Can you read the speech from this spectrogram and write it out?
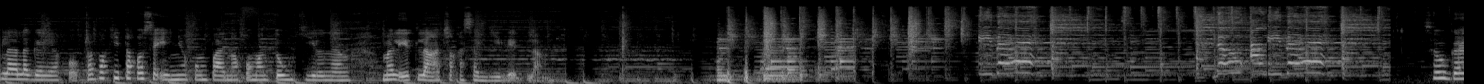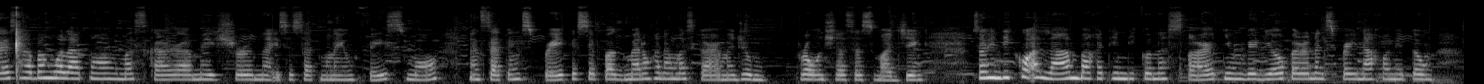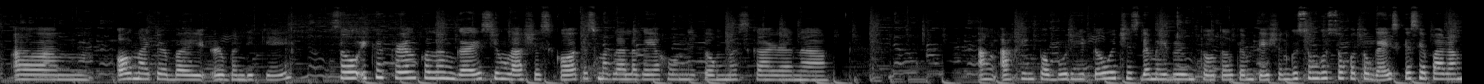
maglalagay ako. Papakita ko sa inyo kung paano ako magtungkil ng maliit lang at saka sa gilid lang. So guys, habang wala pang mascara, make sure na isa-set mo na yung face mo ng setting spray. Kasi pag meron ka ng mascara, medyo prone siya sa smudging. So, hindi ko alam bakit hindi ko na-start yung video. Pero nag-spray na ako nitong um, All Nighter by Urban Decay. So, ika-curl ko lang guys yung lashes ko. Tapos maglalagay ako nitong mascara na ang aking paborito, which is the Maybelline Total Temptation. Gustong gusto ko to guys kasi parang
